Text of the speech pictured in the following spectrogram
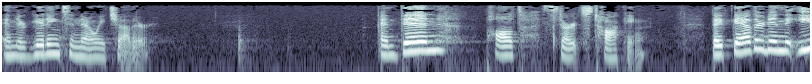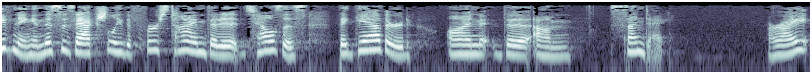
and they're getting to know each other. And then Paul t- starts talking. They've gathered in the evening, and this is actually the first time that it tells us they gathered on the um, Sunday. All right,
